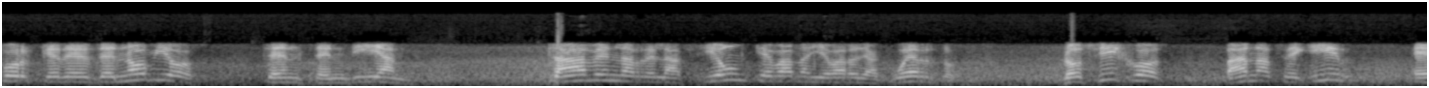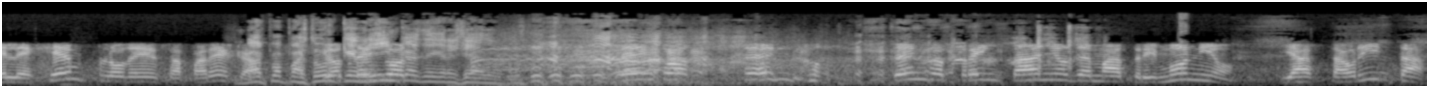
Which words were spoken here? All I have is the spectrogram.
porque desde novios se entendían, saben la relación que van a llevar de acuerdo. Los hijos van a seguir el ejemplo de esa pareja. Vas pa' pastor Yo que tengo- brincas, desgraciado. tengo, tengo, tengo 30 años de matrimonio y hasta ahorita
